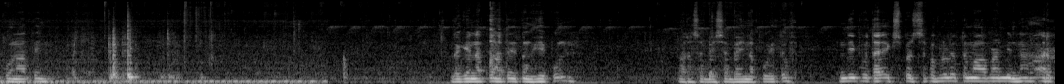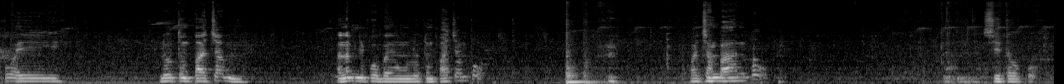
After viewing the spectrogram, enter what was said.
Po natin. Lagyan na po natin itong hipon. Para sabay-sabay na po ito. Hindi po tayo expert sa pagluluto mga parmin ha. Ar po ay lutong pacham. Alam niyo po ba yung lutong pacham po? Pachambahan po. Sitaw po.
